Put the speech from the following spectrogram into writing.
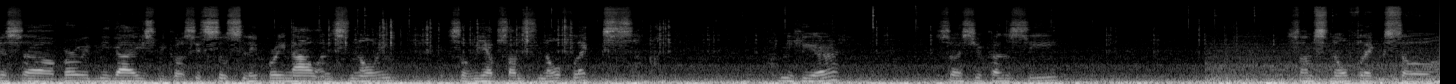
just uh, bear with me guys because it's so slippery now and snowing. So we have some snowflakes in here. So as you can see some snowflakes. So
